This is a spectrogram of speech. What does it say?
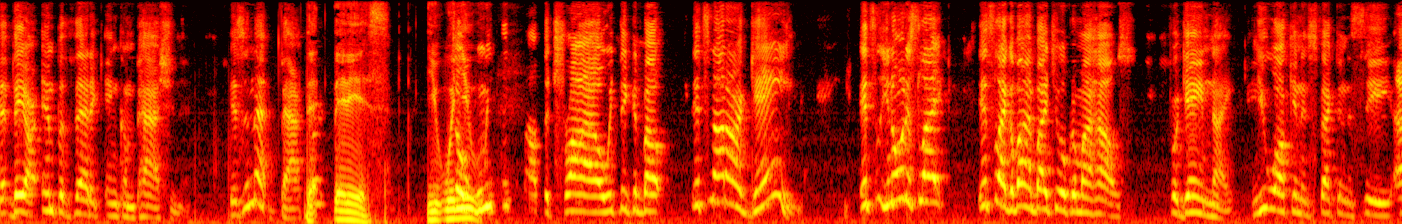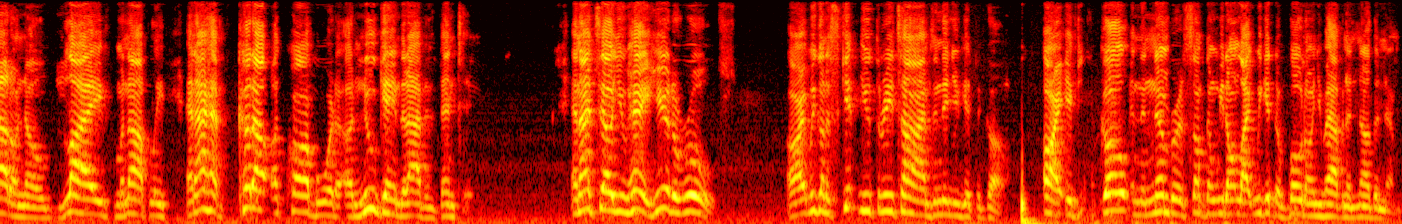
that they are empathetic and compassionate. Isn't that backward? That, that is. You, when so you when we think about the trial, we think about it's not our game. It's you know what it's like. It's like if I invite you over to my house for game night, you walk in expecting to see I don't know Life, Monopoly, and I have cut out a cardboard, a new game that I've invented, and I tell you, hey, here are the rules. All right, we're gonna skip you three times and then you get to go. All right, if you go and the number is something we don't like, we get to vote on you having another number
